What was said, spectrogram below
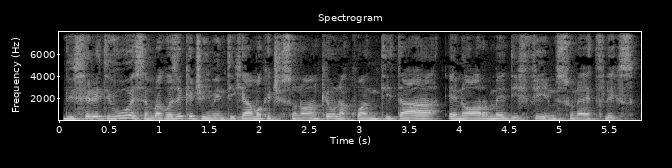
di serie TV e sembra quasi che ci dimentichiamo che ci sono anche una quantità enorme di film su Netflix.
